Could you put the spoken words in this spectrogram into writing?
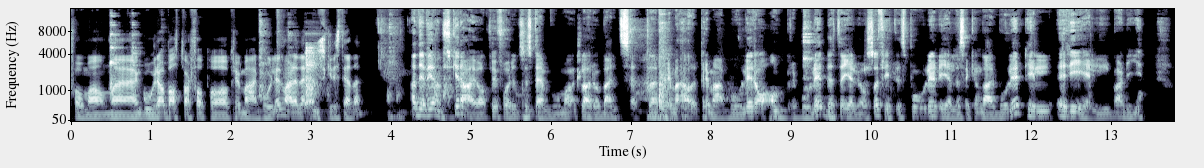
får man uh, god rabatt, i hvert fall på primærboligen. Hva er det dere ønsker i stedet? Ja, det vi ønsker er jo at vi får et system hvor man klarer å verdsette primær, primærboliger og andre boliger, dette gjelder jo også fritidsboliger, det gjelder sekundærboliger, til reell verdi.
